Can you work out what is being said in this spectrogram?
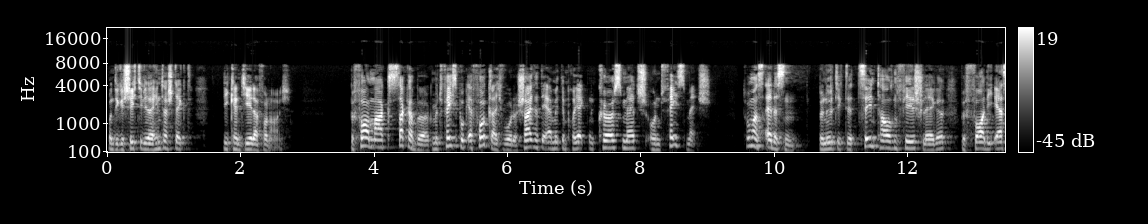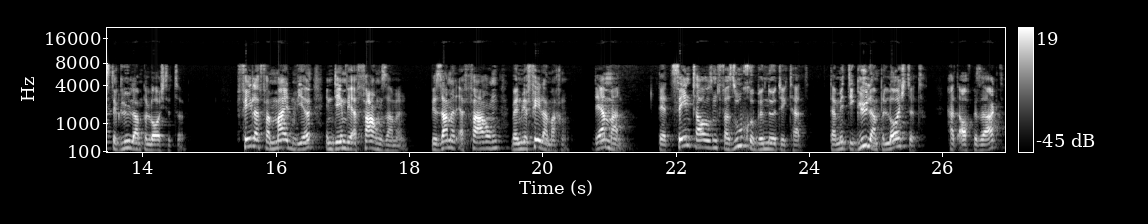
Und die Geschichte, die dahinter steckt, die kennt jeder von euch. Bevor Mark Zuckerberg mit Facebook erfolgreich wurde, scheiterte er mit den Projekten Curse Match und Face Mesh. Thomas Edison benötigte 10.000 Fehlschläge, bevor die erste Glühlampe leuchtete. Fehler vermeiden wir, indem wir Erfahrung sammeln. Wir sammeln Erfahrung, wenn wir Fehler machen. Der Mann, der 10.000 Versuche benötigt hat, damit die Glühlampe leuchtet, hat auch gesagt,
